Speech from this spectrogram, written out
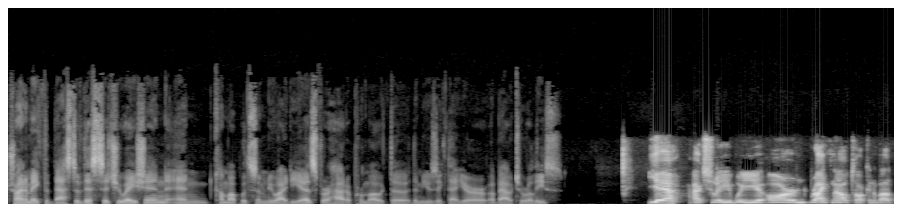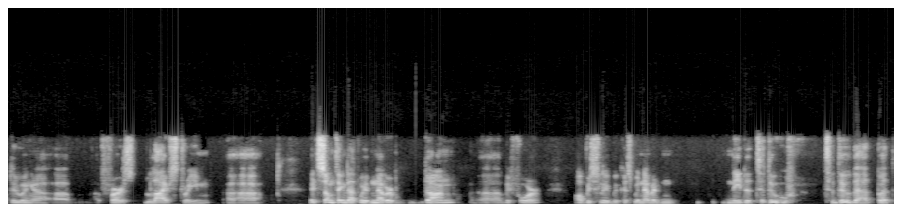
trying to make the best of this situation and come up with some new ideas for how to promote the the music that you're about to release? Yeah, actually, we are right now talking about doing a, a, a first live stream. Uh, it's something that we've never done uh, before obviously because we never needed to do to do that. But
